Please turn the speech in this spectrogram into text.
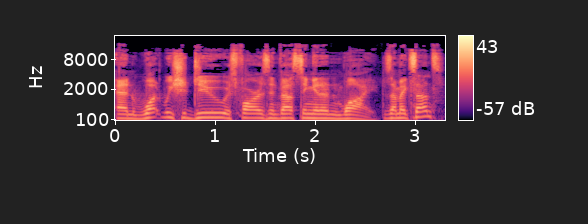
and what we should do as far as investing in it and why. Does that make sense?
